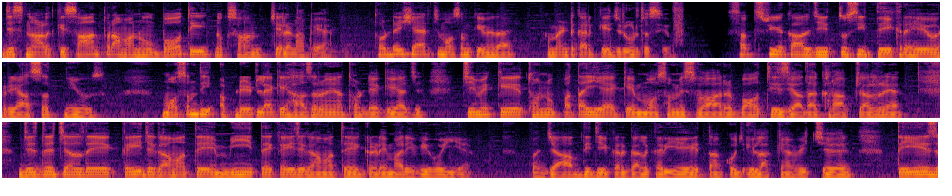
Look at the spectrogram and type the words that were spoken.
ਜਿਸ ਨਾਲ ਕਿਸਾਨ ਭਰਾਵਾਂ ਨੂੰ ਬਹੁਤ ਹੀ ਨੁਕਸਾਨ ਝੇਲਣਾ ਪਿਆ ਹੈ। ਤੁਹਾਡੇ ਸ਼ਹਿਰ 'ਚ ਮੌਸਮ ਕਿਵੇਂ ਦਾ ਹੈ? ਕਮੈਂਟ ਕਰਕੇ ਜਰੂਰ ਦੱਸਿਓ। ਸਤਿ ਸ਼੍ਰੀ ਅਕਾਲ ਜੀ, ਤੁਸੀਂ ਦੇਖ ਰਹੇ ਹੋ ਰਿਆਸਤ ਨਿਊਜ਼। ਮੌਸਮ ਦੀ ਅਪਡੇਟ ਲੈ ਕੇ ਹਾਜ਼ਰ ਹੋਏ ਹਾਂ ਤੁਹਾਡੇ ਅੱਗੇ ਅੱਜ। ਜਿਵੇਂ ਕਿ ਤੁਹਾਨੂੰ ਪਤਾ ਹੀ ਹੈ ਕਿ ਮੌਸਮ ਇਸ ਵਾਰ ਬਹੁਤ ਹੀ ਜ਼ਿਆਦਾ ਖਰਾਬ ਚੱਲ ਰਿਹਾ ਹੈ। ਜਿਸ ਦੇ ਚਲਦੇ ਕਈ ਜਗ੍ਹਾਵਾਂ ਤੇ ਮੀਂਹ ਤੇ ਕਈ ਜਗ੍ਹਾਵਾਂ ਤੇ ਗੜੇਮਾਰੀ ਵੀ ਹੋਈ ਹੈ। ਪੰਜਾਬ ਦੀ ਜੇਕਰ ਗੱਲ ਕਰੀਏ ਤਾਂ ਕੁਝ ਇਲਾਕਿਆਂ ਵਿੱਚ ਤੇਜ਼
